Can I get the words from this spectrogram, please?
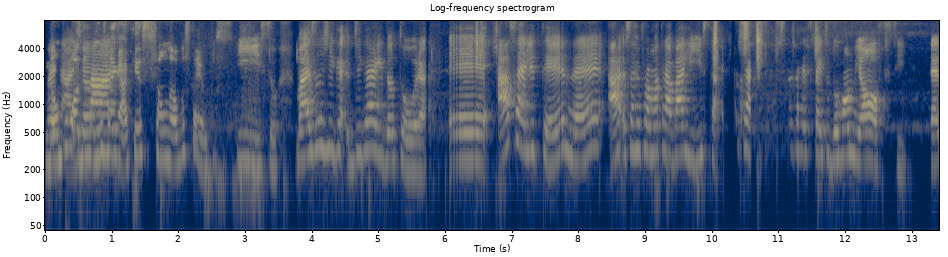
não verdade, podemos mas... negar que são novos tempos. Isso. Mas nos diga, diga aí, doutora, é, a CLT, né, a, essa reforma trabalhista, a respeito do home office, é,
